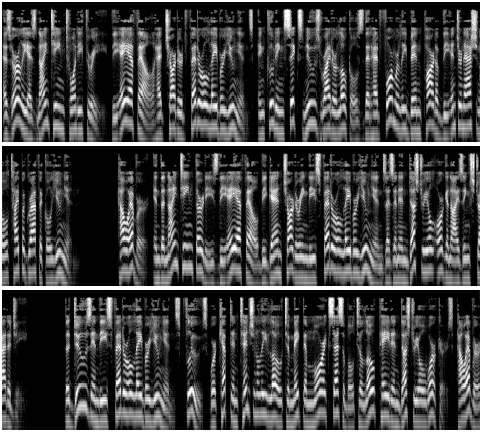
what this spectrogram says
As early as 1923, the AFL had chartered federal labor unions, including six news writer locals that had formerly been part of the International Typographical Union. However, in the 1930s the AFL began chartering these federal labor unions as an industrial organizing strategy. The dues in these federal labor unions were kept intentionally low to make them more accessible to low-paid industrial workers, however,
